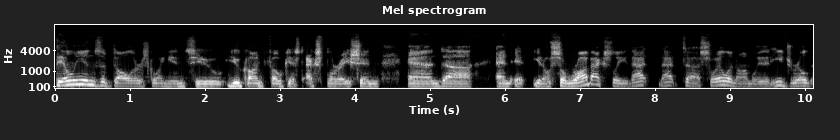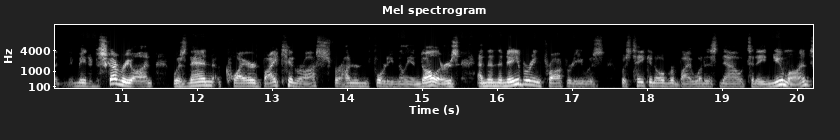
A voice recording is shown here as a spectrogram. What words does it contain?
billions of dollars going into Yukon focused exploration. And uh, and it you know so Rob actually that that uh, soil anomaly that he drilled and made a discovery on was then acquired by Kinross for 140 million dollars. And then the neighboring property was was taken over by what is now today Newmont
